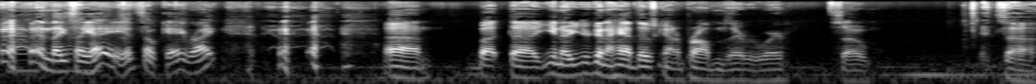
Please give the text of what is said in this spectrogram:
and they say hey it's okay right? Um, but uh, you know you're going to have those kind of problems everywhere. So it's uh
